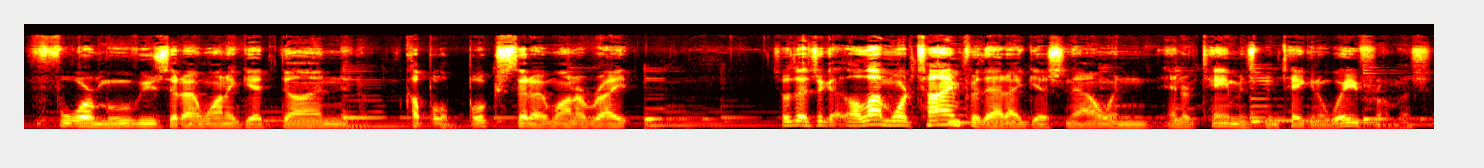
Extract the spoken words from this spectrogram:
four movies that I want to get done, and a couple of books that I want to write. So there's a, lot more time for that, I guess, now when entertainment's been taken away from us.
